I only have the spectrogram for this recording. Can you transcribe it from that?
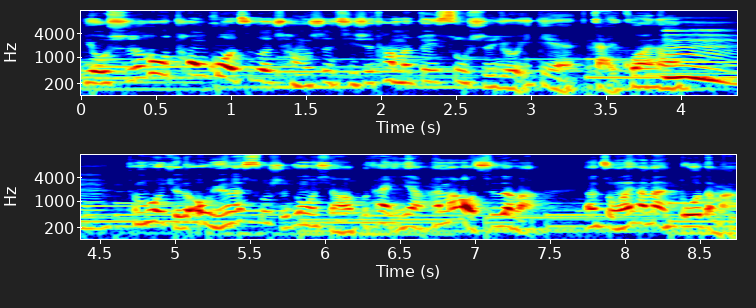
有时候通过这个尝试，其实他们对素食有一点改观哦。嗯，他们会觉得哦，原来素食跟我想的不太一样，还蛮好吃的嘛，然后种类还蛮多的嘛。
